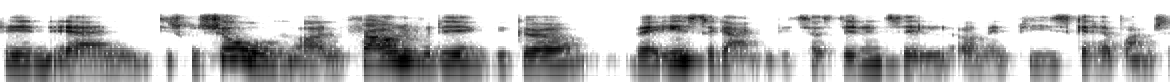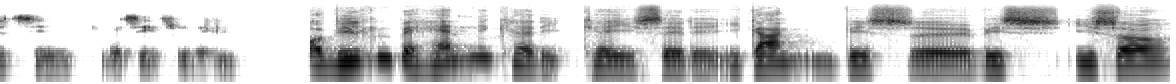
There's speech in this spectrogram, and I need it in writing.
Det er en diskussion og en faglig vurdering, vi gør hver eneste gang, vi tager stilling til, om en pige skal have bremset sin pubertetsudvikling. Og hvilken behandling kan, I, kan I sætte i gang, hvis, øh, hvis I så,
